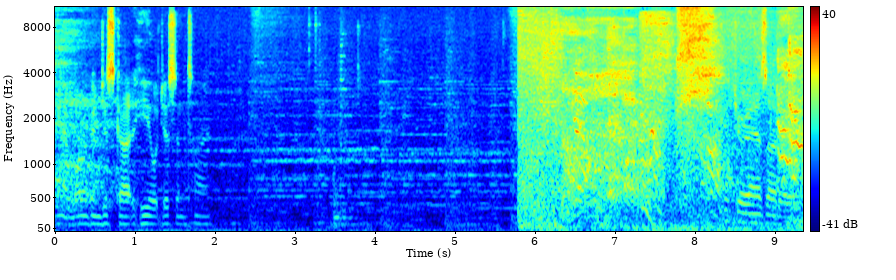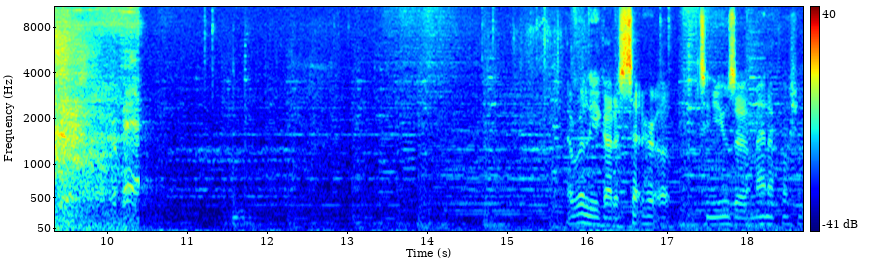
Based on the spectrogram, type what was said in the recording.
Damn, Morrigan just got healed just in time. Get your ass out of here. I really gotta set her up to use a mana potion.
